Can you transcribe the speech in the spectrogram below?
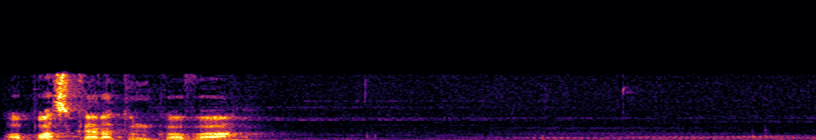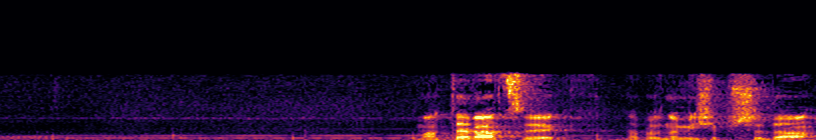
Opaska ratunkowa. Materacyk. Na pewno mi się przyda.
